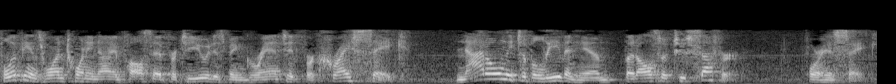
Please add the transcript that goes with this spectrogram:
Philippians 1:29 Paul said for to you it has been granted for Christ's sake not only to believe in him but also to suffer for his sake.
